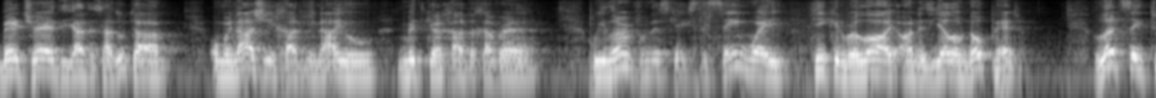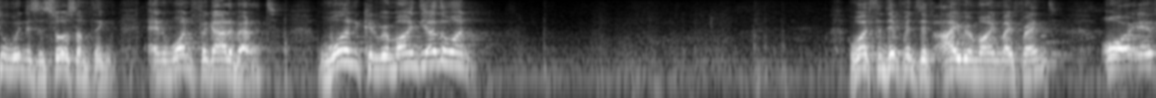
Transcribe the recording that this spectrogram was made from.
Betre di Yad We learn from this case the same way he could rely on his yellow notepad. Let's say two witnesses saw something and one forgot about it. One could remind the other one. What's the difference if I remind my friend, or if,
